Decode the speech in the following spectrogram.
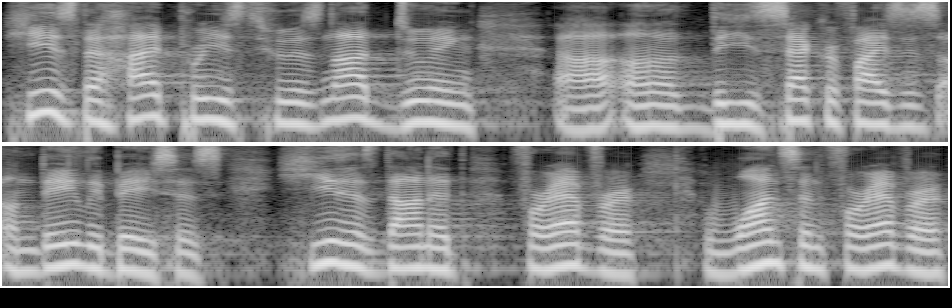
He is the high priest who is not doing uh, uh, these sacrifices on daily basis. He has done it forever, once and forever.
